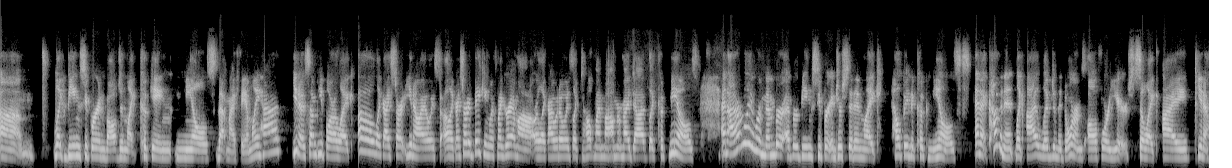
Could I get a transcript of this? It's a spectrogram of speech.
um like being super involved in like cooking meals that my family had you know, some people are like, oh, like I start, you know, I always uh, like I started baking with my grandma, or like I would always like to help my mom or my dad like cook meals. And I don't really remember ever being super interested in like helping to cook meals. And at Covenant, like I lived in the dorms all four years. So like I, you know,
